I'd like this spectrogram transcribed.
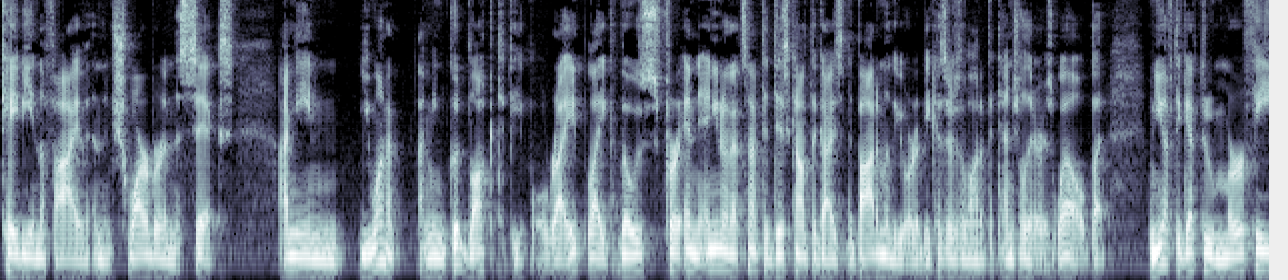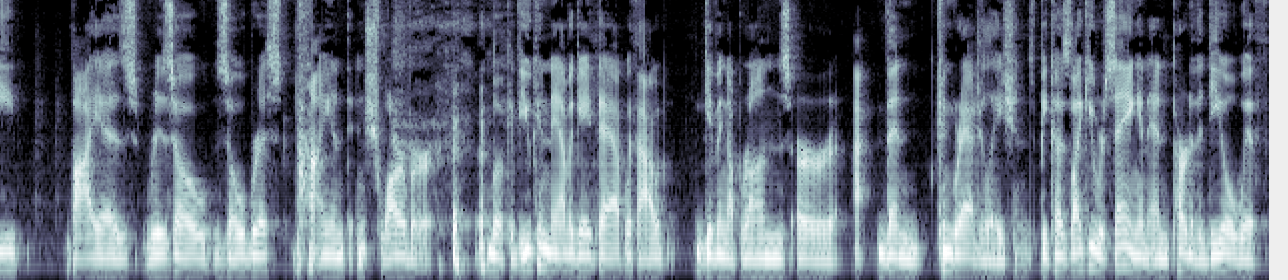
KB in the five and then Schwarber in the six. I mean, you want to. I mean, good luck to people, right? Like those for and and you know that's not to discount the guys at the bottom of the order because there's a lot of potential there as well. But when you have to get through Murphy, Baez, Rizzo, Zobrist, Bryant, and Schwarber. Look, if you can navigate that without giving up runs, or uh, then congratulations, because like you were saying, and, and part of the deal with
